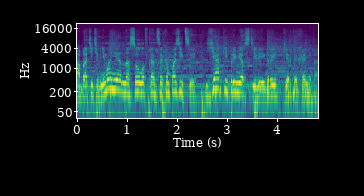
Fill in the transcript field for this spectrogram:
Обратите внимание на соло в конце композиции – яркий пример стиля игры Кирка Хэммита.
